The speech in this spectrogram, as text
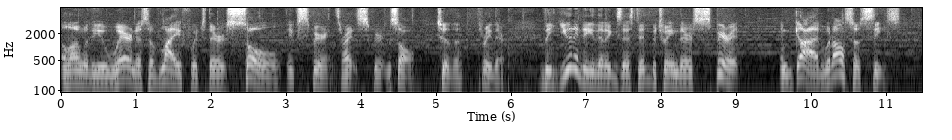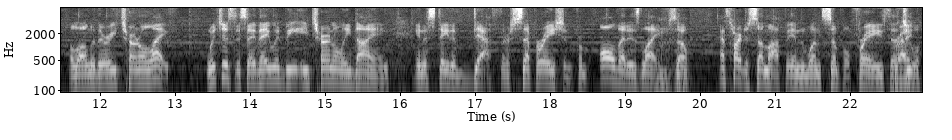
along with the awareness of life which their soul experience, right? Spirit and soul, two of the three there. The unity that existed between their spirit and God would also cease, along with their eternal life, which is to say, they would be eternally dying in a state of death or separation from all that is life. Mm-hmm. So that's hard to sum up in one simple phrase that Right. you will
